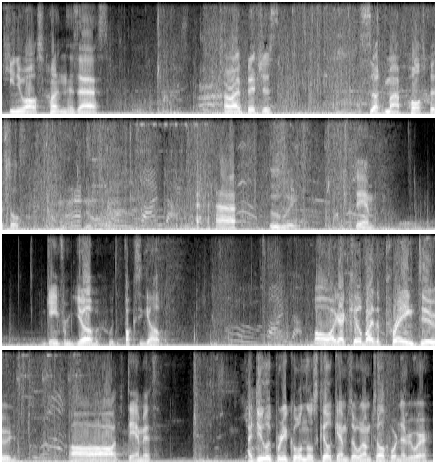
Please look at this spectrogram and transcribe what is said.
He knew I was hunting his ass. Alright, bitches. Suck my pulse pistols. Ooh, wait. Damn. Game from Yub. Who the fuck's Yub? Oh, I got killed by the praying dude. Oh, damn it. I do look pretty cool in those kill cams though when I'm teleporting everywhere.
